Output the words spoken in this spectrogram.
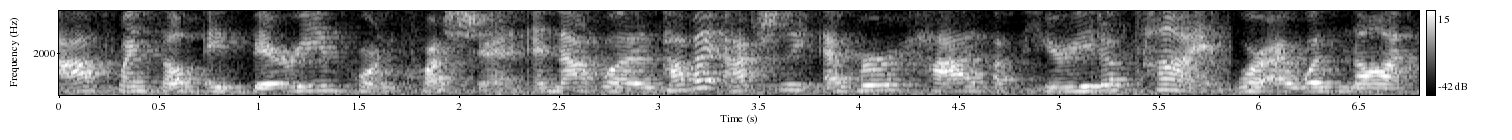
ask myself a very important question, and that was Have I actually ever had a period of time where I was not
